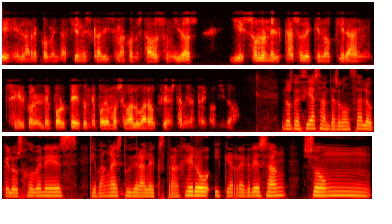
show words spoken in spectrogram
eh, la recomendación es clarísima con Estados Unidos y es solo en el caso de que no quieran seguir con el deporte es donde podemos evaluar opciones también en Reino Unido. Nos decías antes, Gonzalo, que los jóvenes que van a estudiar al extranjero y que regresan son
